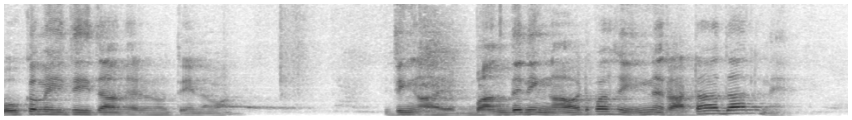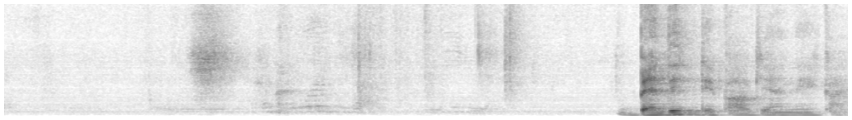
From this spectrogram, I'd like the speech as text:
ඕකම හිත හිතා මැරුණොත් එනවා. ඉතින් ආය බන්ධනෙන් ආවට පස්සේ ඉන්න රට අදාළ නැහැ. බැඳෙන්න එපා කියන්නේ ඒකයි.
